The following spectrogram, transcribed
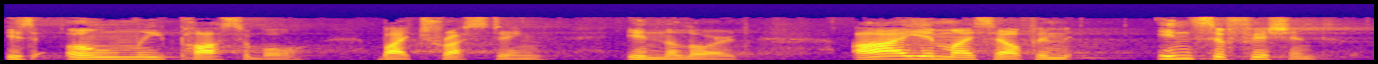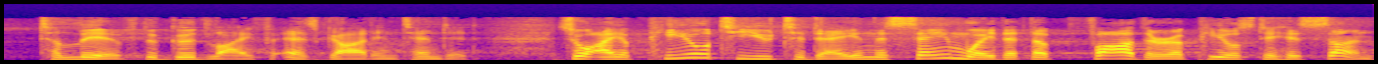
is only possible by trusting in the Lord. I in myself am insufficient to live the good life as God intended. So I appeal to you today in the same way that the Father appeals to his Son,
